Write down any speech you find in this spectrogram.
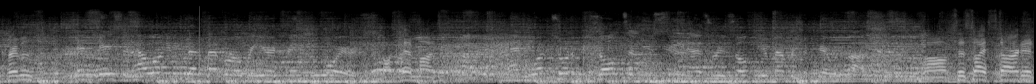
Crimmins. And Jason, how long have you been a member over here at Training the Warriors? About 10 months. And what sort of results have you seen as a result of your membership here with us? Um, since I started,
